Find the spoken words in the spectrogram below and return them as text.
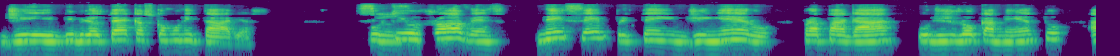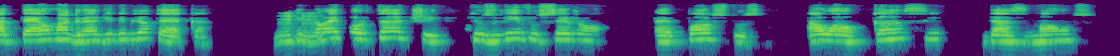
de bibliotecas comunitárias. Porque Sim. os jovens nem sempre têm dinheiro para pagar o deslocamento até uma grande biblioteca. Então, uhum. Então, é importante que os livros sejam é, postos ao alcance das mãos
